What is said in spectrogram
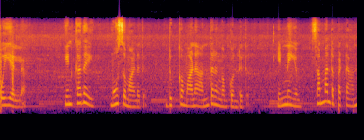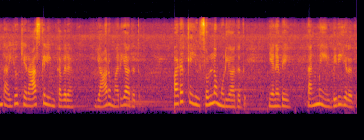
பொய்யல்ல. என் கதை மோசமானது துக்கமான அந்தரங்கம் கொண்டது. என்னையும் சம்பந்தப்பட்ட அந்த அயோக்கிய ராஸ்கலையும் தவிர யாரும் அறியாதது. படற்கையில் சொல்ல முடியாதது. எனவே தன்மையில் விரிகிறது.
